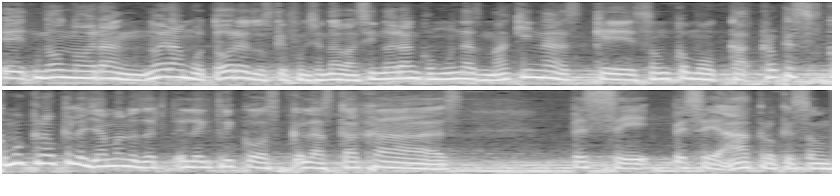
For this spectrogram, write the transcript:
Eh, no, no eran, no eran motores los que funcionaban, sino eran como unas máquinas que son como, creo que, ¿cómo creo que le llaman los eléctricos las cajas? PC, PCA creo que son,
